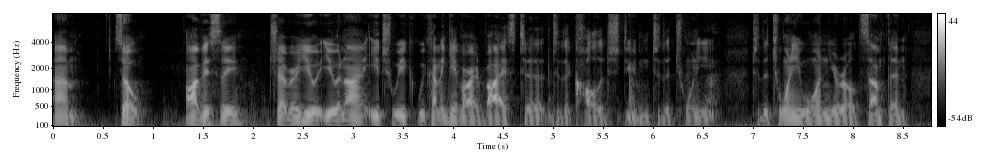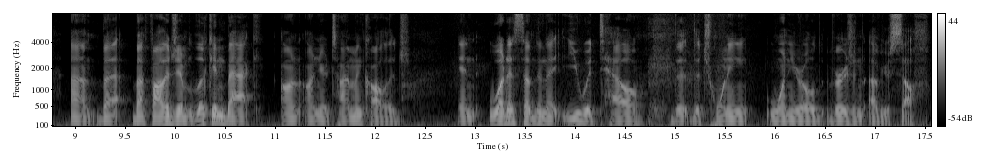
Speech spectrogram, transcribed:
Um, so obviously, Trevor, you you and I each week we kind of give our advice to to the college student, to the twenty to the twenty one year old something. Um, but but Father Jim, looking back on on your time in college, and what is something that you would tell the the twenty one year old version of yourself?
